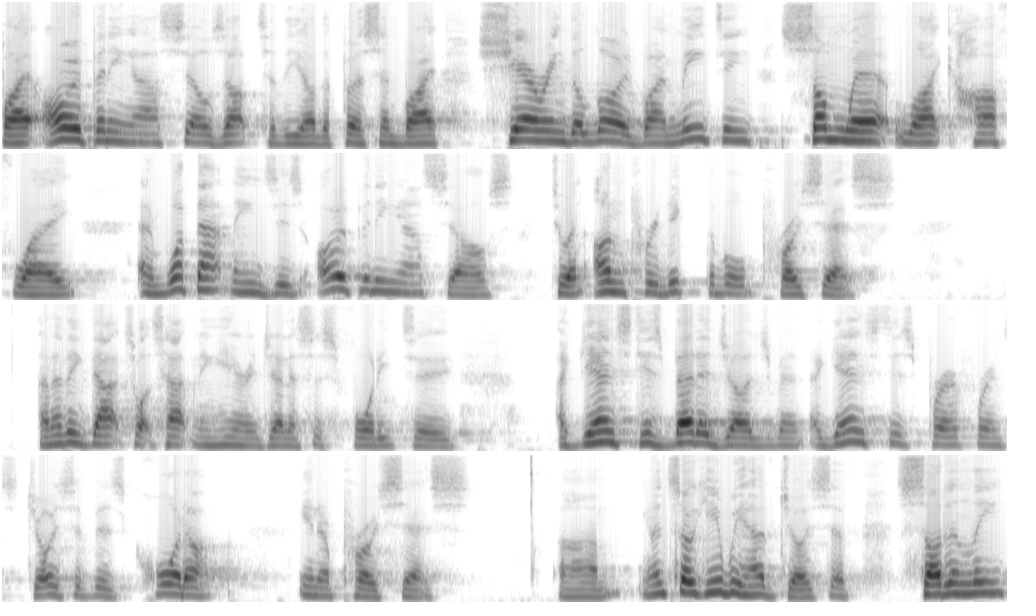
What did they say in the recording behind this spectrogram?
by opening ourselves up to the other person, by sharing the load, by meeting somewhere like halfway. And what that means is opening ourselves to an unpredictable process. And I think that's what's happening here in Genesis 42. Against his better judgment, against his preference, Joseph is caught up in a process. Um, and so here we have Joseph suddenly,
